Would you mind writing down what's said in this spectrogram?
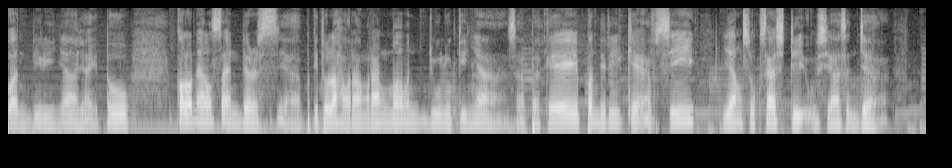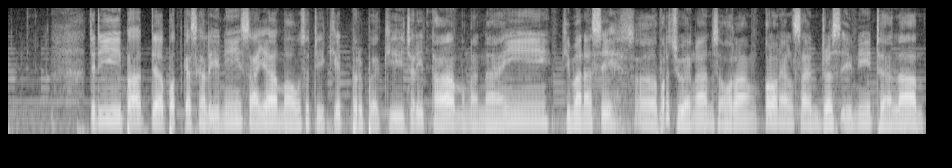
pendirinya yaitu Colonel Sanders ya begitulah orang-orang menjulukinya sebagai pendiri KFC yang sukses di usia senja. Jadi pada podcast kali ini saya mau sedikit berbagi cerita mengenai gimana sih uh, perjuangan seorang Kolonel Sanders ini dalam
